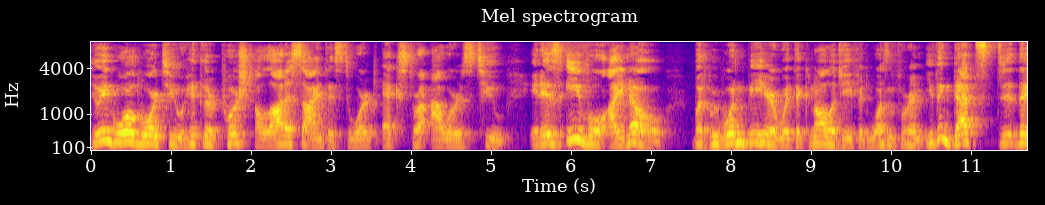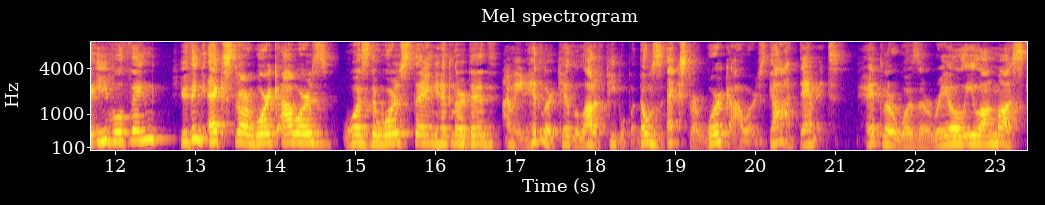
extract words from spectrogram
During World War II, Hitler pushed a lot of scientists to work extra hours too. It is evil, I know, but we wouldn't be here with technology if it wasn't for him. You think that's the evil thing? You think extra work hours was the worst thing Hitler did? I mean, Hitler killed a lot of people, but those extra work hours, god damn it. Hitler was a real Elon Musk.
